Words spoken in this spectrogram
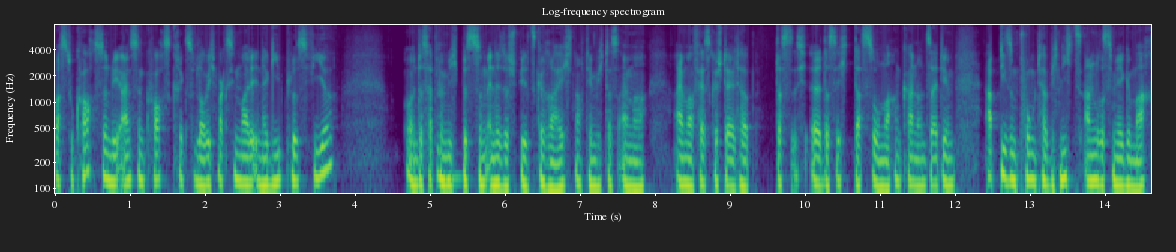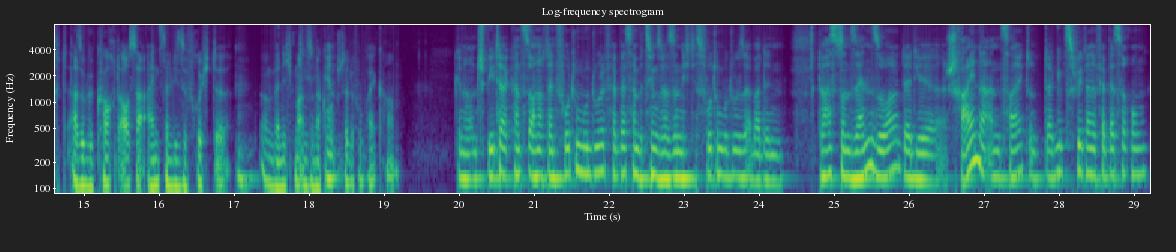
was du kochst, wenn du die einzeln kochst, kriegst du, glaube ich, maximale Energie plus vier. Und das hat für Mhm. mich bis zum Ende des Spiels gereicht, nachdem ich das einmal, einmal festgestellt habe, dass ich, äh, dass ich das so machen kann. Und seitdem, ab diesem Punkt habe ich nichts anderes mehr gemacht, also gekocht, außer einzeln diese Früchte, ähm, wenn ich mal an so einer Ja. Kochstelle vorbeikam. Genau, und später kannst du auch noch dein Fotomodul verbessern, beziehungsweise nicht das Fotomodul, aber den, du hast so einen Sensor, der dir Schreine anzeigt und da gibt's später eine Verbesserung,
